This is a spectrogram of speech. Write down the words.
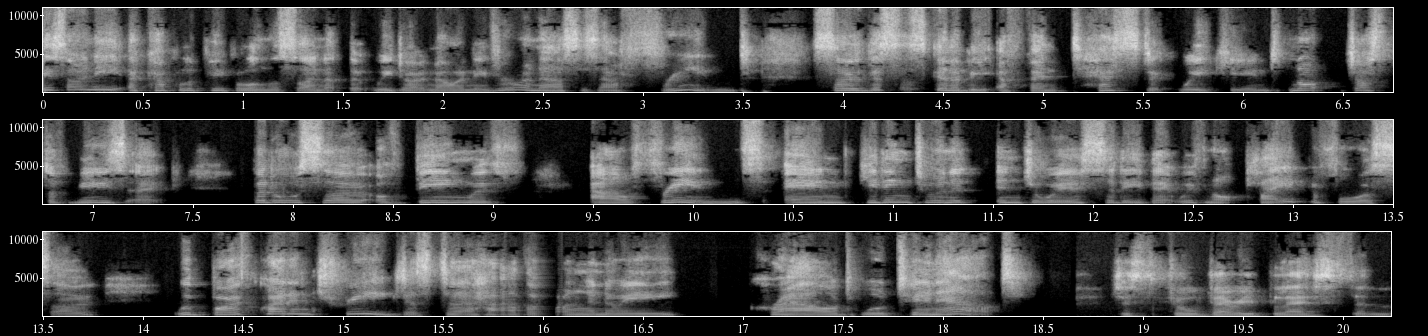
there's only a couple of people on the sign up that we don't know, and everyone else is our friend. So this is going to be a fantastic weekend, not just of music, but also of being with our friends and getting to enjoy a city that we've not played before. So we're both quite intrigued as to how the Whanganui crowd will turn out. Just feel very blessed, and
